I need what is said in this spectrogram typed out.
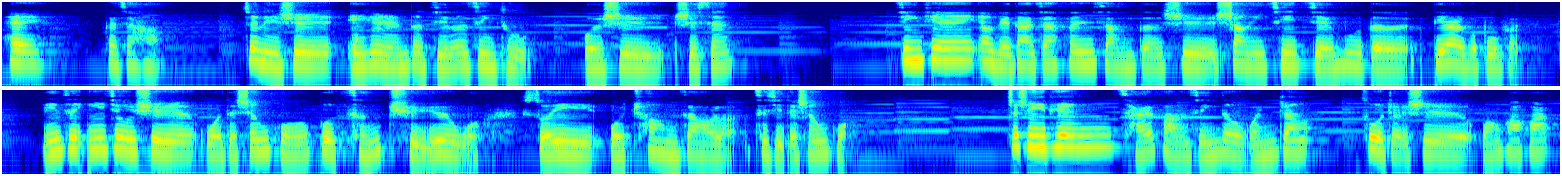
嘿，大家好，这里是一个人的极乐净土，我是十三。今天要给大家分享的是上一期节目的第二个部分，名字依旧是我的生活不曾取悦我，所以我创造了自己的生活。这是一篇采访型的文章，作者是王花花。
